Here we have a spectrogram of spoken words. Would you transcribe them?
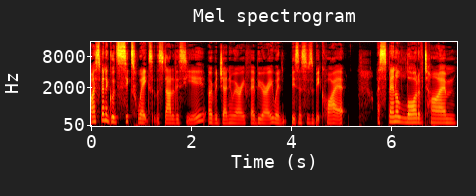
I spent a good six weeks at the start of this year, over January, February, when business was a bit quiet. I spent a lot of time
